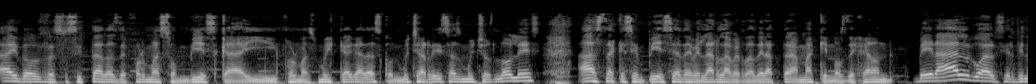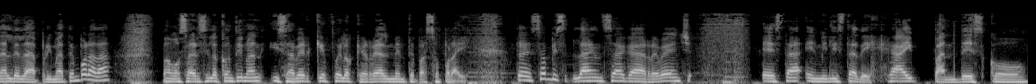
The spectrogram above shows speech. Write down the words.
idols resucitadas de forma zombiesca y formas muy cagadas, con muchas risas, muchos loles, hasta que se empiece a develar la verdadera trama que nos dejaron ver algo hacia el final de la primera temporada. Vamos a ver si lo continúan y saber qué fue lo que realmente pasó por ahí. Entonces, Zombies Land Saga Revenge está en mi lista de hype pandesco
